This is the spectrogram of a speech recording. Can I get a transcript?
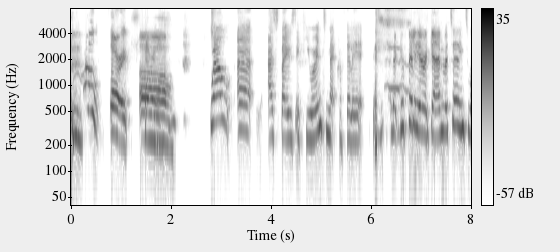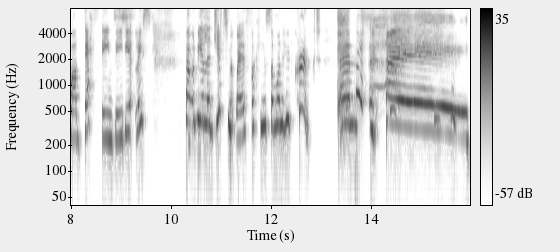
Oh, Sorry. Oh, Well, uh, I suppose if you were into necrophilia, necrophilia again, returning to our death theme, Bibi, at least that would be a legitimate way of fucking someone who'd croaked. Um, hey.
